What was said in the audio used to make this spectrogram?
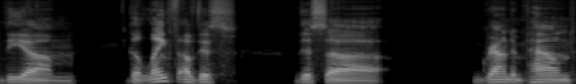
the um the length of this this uh ground and pound.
